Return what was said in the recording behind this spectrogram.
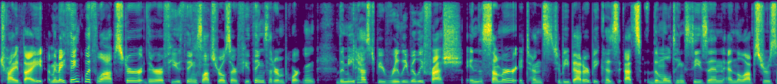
try bite. I mean, I think with lobster, there are a few things, lobster rolls, there are a few things that are important. The meat has to be really, really fresh. In the summer, it tends to be better because that's the molting season and the lobsters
